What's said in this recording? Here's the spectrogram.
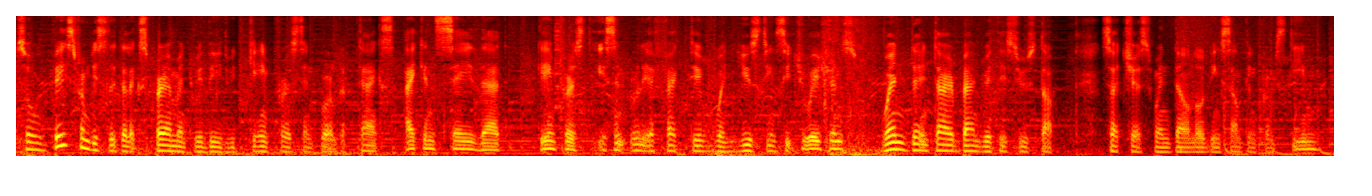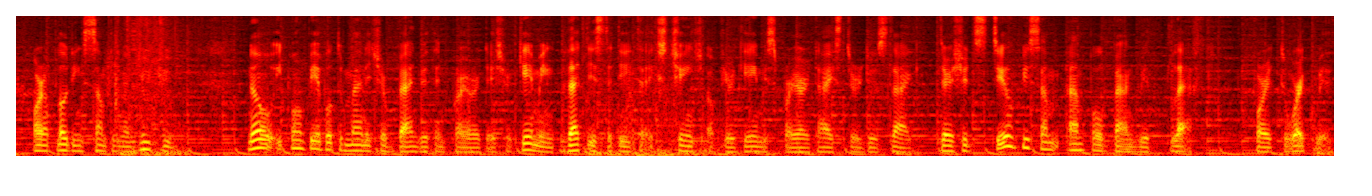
So based from this little experiment we did with Game First and World of Tanks, I can say that Game First isn't really effective when used in situations when the entire bandwidth is used up, such as when downloading something from Steam or uploading something on YouTube. No, it won't be able to manage your bandwidth and prioritize your gaming. That is the data exchange of your game is prioritized to reduce lag. There should still be some ample bandwidth left for it to work with.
